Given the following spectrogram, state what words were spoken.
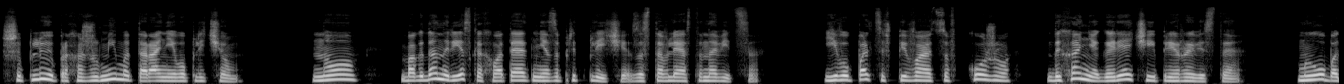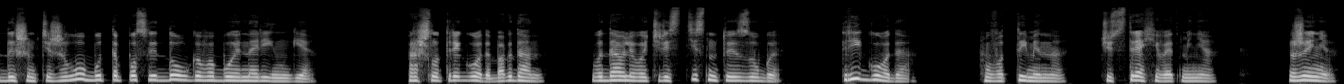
Шиплю и прохожу мимо, тараня его плечом. Но Богдан резко хватает меня за предплечье, заставляя остановиться. Его пальцы впиваются в кожу, дыхание горячее и прерывистое. Мы оба дышим тяжело, будто после долгого боя на ринге. Прошло три года, Богдан. Выдавливаю через стиснутые зубы. Три года. Вот именно. Чуть встряхивает меня. Женя,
